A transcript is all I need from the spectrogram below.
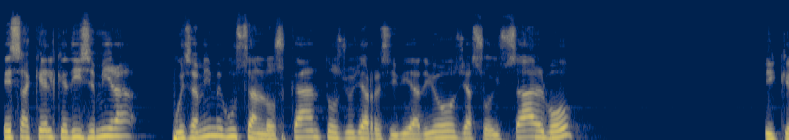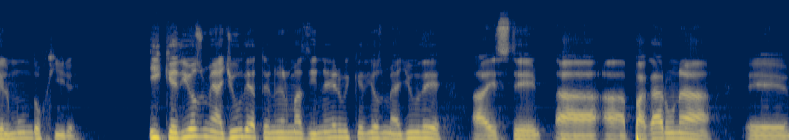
es aquel que dice, mira, pues a mí me gustan los cantos, yo ya recibí a Dios, ya soy salvo, y que el mundo gire. Y que Dios me ayude a tener más dinero y que Dios me ayude a, este, a, pagar una eh,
